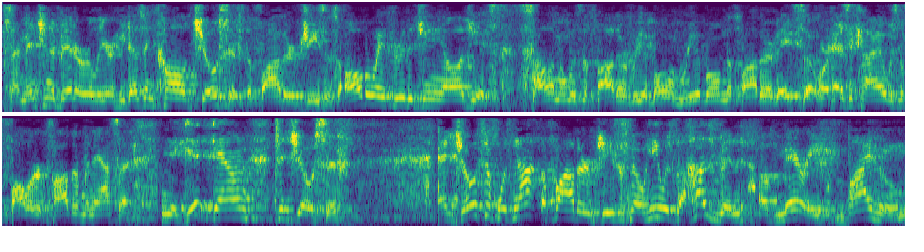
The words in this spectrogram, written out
As I mentioned a bit earlier, he doesn't call Joseph the father of Jesus. All the way through the genealogy, it's Solomon was the father of Rehoboam, Rehoboam the father of Asa, or Hezekiah was the father, of Manasseh. And you get down to Joseph, and Joseph was not the father of Jesus. No, he was the husband of Mary, by whom,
